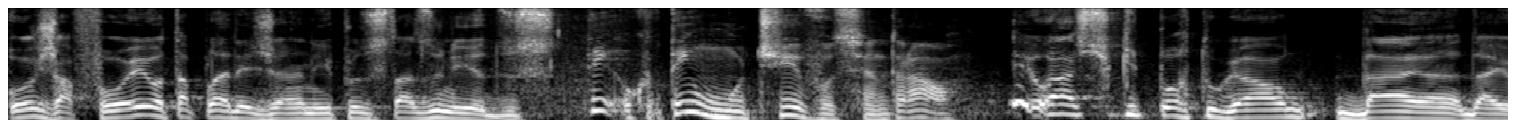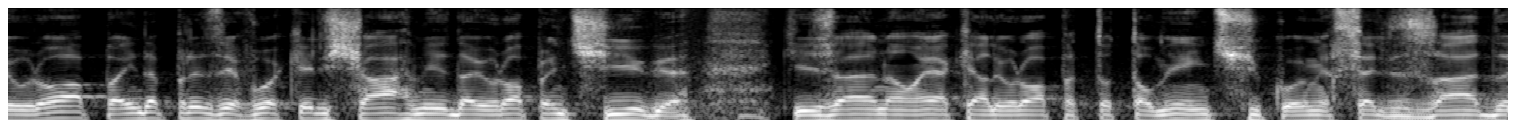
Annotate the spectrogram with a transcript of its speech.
ou já foi ou está planejando ir para os Estados Unidos. Tem, tem um motivo central? Eu acho que Portugal da, da Europa ainda preservou aquele charme da Europa antiga, que já não é aquela Europa totalmente comercializada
